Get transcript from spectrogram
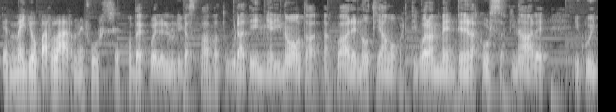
è meglio parlarne forse. Vabbè, quella è l'unica sbavatura degna di nota, la quale notiamo particolarmente nella corsa finale, in cui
